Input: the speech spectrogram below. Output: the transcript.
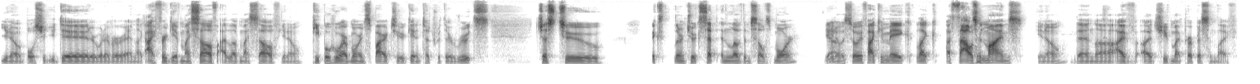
you know bullshit you did or whatever and like i forgive myself i love myself you know people who are more inspired to get in touch with their roots just to ex- learn to accept and love themselves more yeah. you know so if i can make like a thousand Maims you know then uh, i've achieved my purpose in life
